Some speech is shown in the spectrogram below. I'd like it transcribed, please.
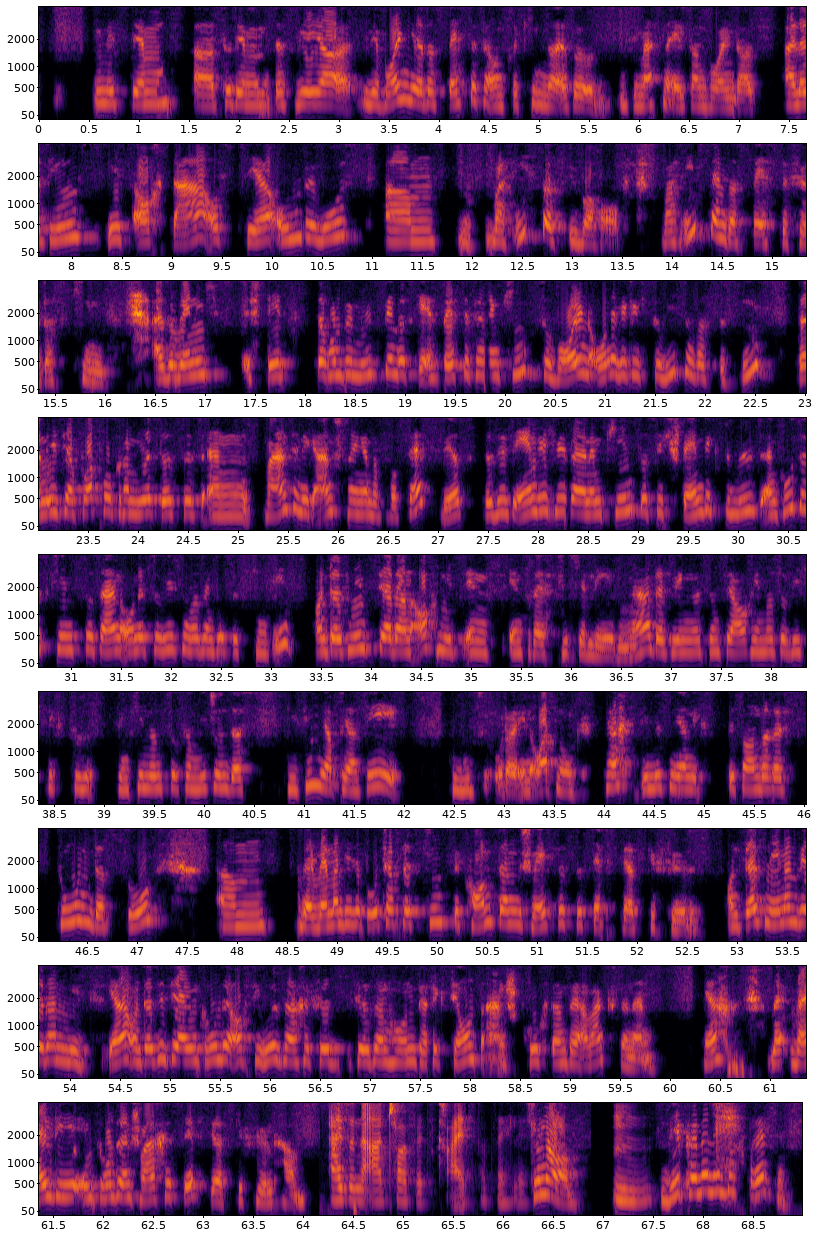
mit dem, äh, zu dem, dass wir ja, wir wollen ja das Beste für unsere Kinder. Also die meisten Eltern wollen das. Allerdings ist auch da oft sehr unbewusst ähm, was ist das überhaupt? Was ist denn das Beste für das Kind? Also wenn ich stets darum bemüht bin, das Beste für ein Kind zu wollen, ohne wirklich zu wissen, was das ist, dann ist ja vorprogrammiert, dass das ein wahnsinnig anstrengender Prozess wird. Das ist ähnlich wie bei einem Kind, das sich ständig bemüht, ein gutes Kind zu sein, ohne zu wissen, was ein gutes Kind ist. Und das nimmt es ja dann auch mit ins, ins restliche Leben. Ja? Deswegen ist uns ja auch immer so wichtig, zu, den Kindern zu vermitteln, dass die sind ja per se gut oder in Ordnung. Ja, die müssen ja nichts Besonderes tun dazu. Ähm, weil wenn man diese Botschaft als Kind bekommt, dann schwächt das das Selbstwertgefühl. Und das nehmen wir dann mit. Ja, und das ist ja im Grunde auch die Ursache für, für so einen hohen Perfektionsanspruch dann bei Erwachsenen. Ja, weil, weil die im Grunde ein schwaches Selbstwertgefühl haben. Also eine Art Teufelskreis tatsächlich. Genau. Mhm. Wir können ihn durchbrechen.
